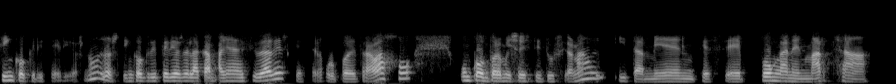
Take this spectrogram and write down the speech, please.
cinco criterios no los cinco criterios de la campaña de ciudades que es el grupo de trabajo un compromiso institucional y también que se pongan en marcha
